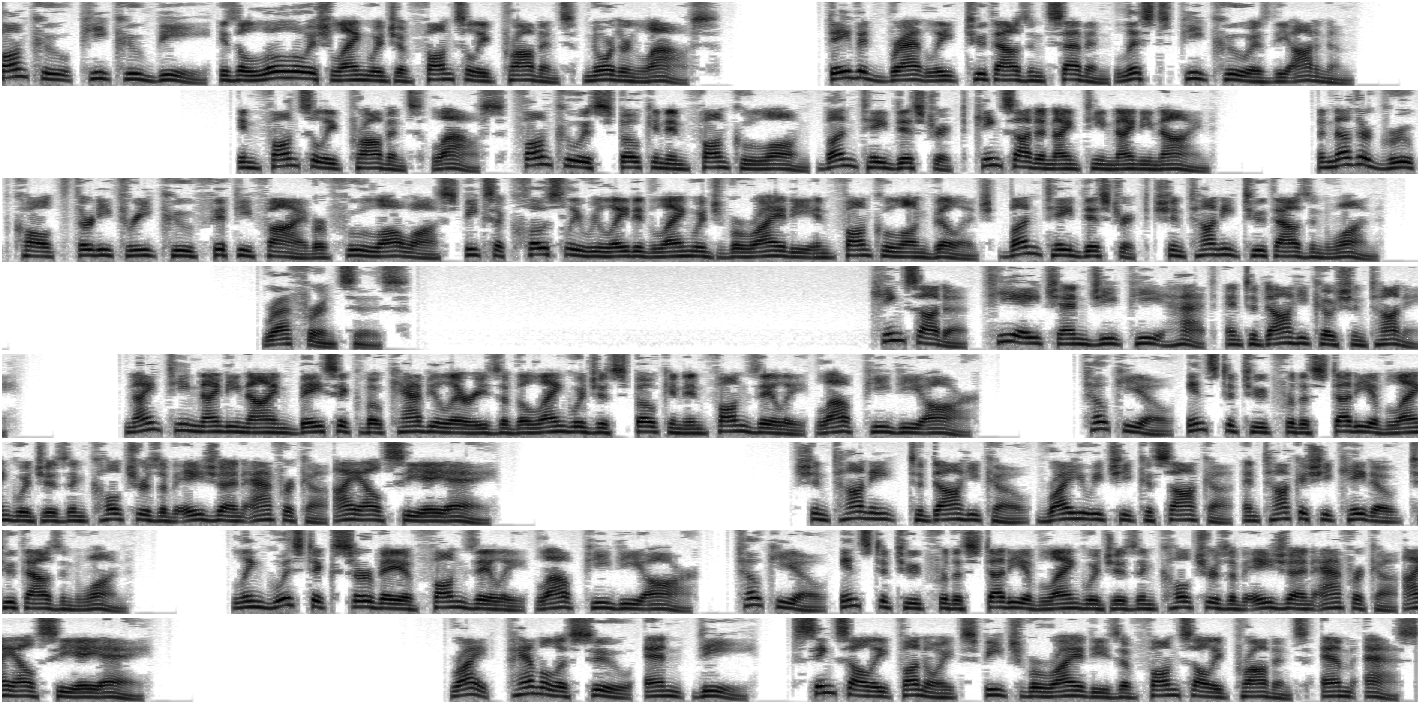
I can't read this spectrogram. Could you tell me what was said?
Phongku PQ is a Loloish language of Phongsali Province, northern Laos. David Bradley 2007 lists PQ as the autonym. In Phongsali Province, Laos, Phongku is spoken in Phongku Long, Bun Tay District, Kingsada 1999. Another group called 33 Ku 55 or Fu Lawa speaks a closely related language variety in Phongkulong Village, Bun Tay District, Shintani 2001. References Kingsada, THNGP Het, and Tadahiko Shintani. 1999 Basic Vocabularies of the Languages Spoken in Phongzali, Lao PDR. Tokyo, Institute for the Study of Languages and Cultures of Asia and Africa ILCAA. Shintani, Tadahiko, Ryuichi Kosaka, and Takashi Kato 2001. Linguistic Survey of Phongzali, Lao PDR. Tokyo, Institute for the Study of Languages and Cultures of Asia and Africa ILCAA. Wright, Pamela Sue, N.D. Singsali Phunoy Speech Varieties of Phongsali Province, M.S.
